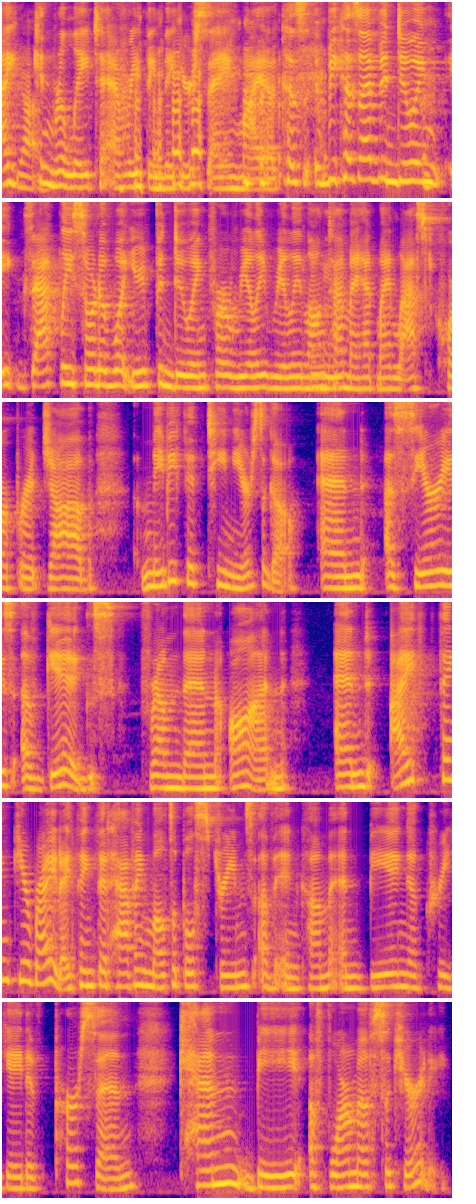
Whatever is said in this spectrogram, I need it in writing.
I yeah. can relate to everything that you're saying, Maya, because because I've been doing exactly sort of what you've been doing for a really, really long mm-hmm. time. I had my last corporate job maybe 15 years ago and a series of gigs from then on and I think you're right. I think that having multiple streams of income and being a creative person can be a form of security.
